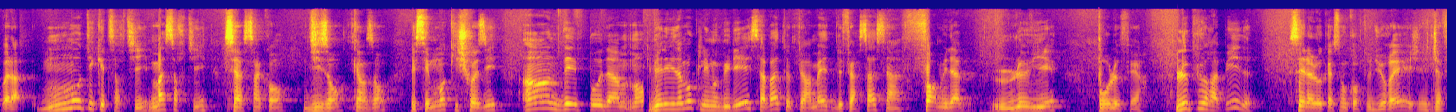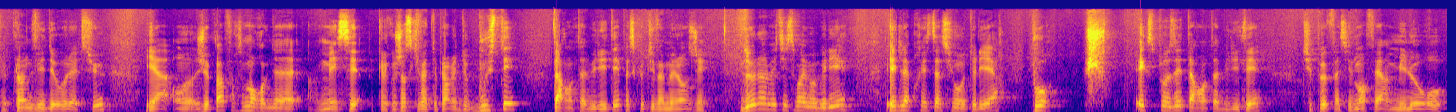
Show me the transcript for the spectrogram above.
voilà, mon ticket de sortie, ma sortie, c'est à 5 ans, 10 ans, 15 ans, et c'est moi qui choisis indépendamment. Bien évidemment que l'immobilier, ça va te permettre de faire ça, c'est un formidable levier pour le faire. Le plus rapide, c'est la location courte durée. J'ai déjà fait plein de vidéos là-dessus. je ne vais pas forcément revenir, mais c'est quelque chose qui va te permettre de booster ta rentabilité parce que tu vas mélanger de l'investissement immobilier et de la prestation hôtelière pour exploser ta rentabilité tu peux facilement faire 1000 euros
